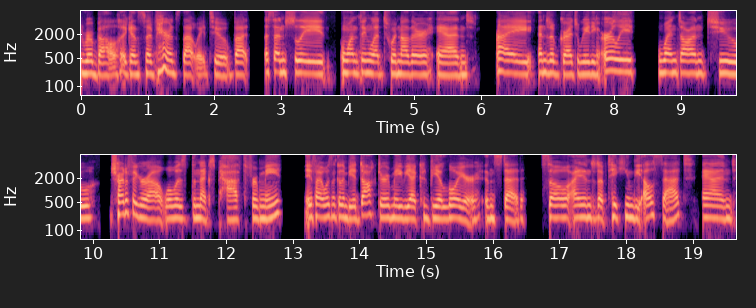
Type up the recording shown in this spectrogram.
rebel against my parents that way too. But essentially, one thing led to another, and I ended up graduating early, went on to try to figure out what was the next path for me. If I wasn't going to be a doctor, maybe I could be a lawyer instead. So I ended up taking the LSAT. And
